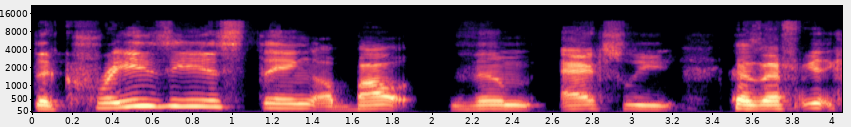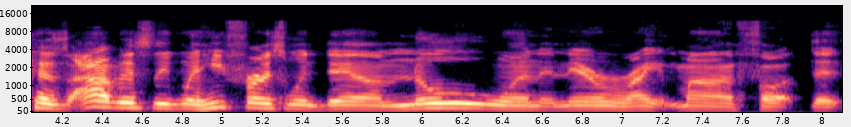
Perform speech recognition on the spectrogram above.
the craziest thing about them actually, because because obviously when he first went down, no one in their right mind thought that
